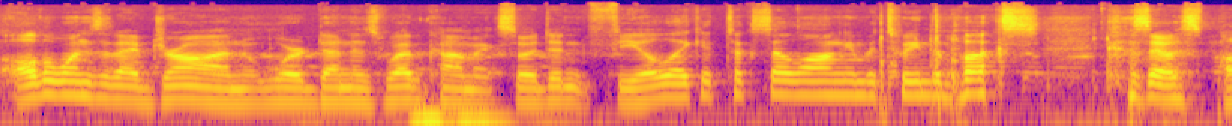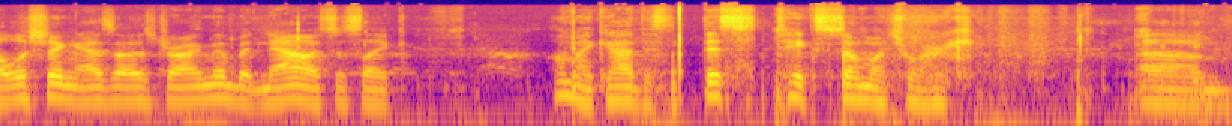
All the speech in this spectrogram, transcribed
all the ones that I've drawn were done as webcomics, so it didn't feel like it took so long in between the books because I was publishing as I was drawing them. But now it's just like, oh my god, this this takes so much work. Um,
